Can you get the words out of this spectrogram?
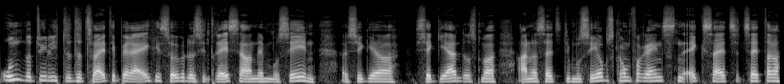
und natürlich der, der zweite Bereich ist selber das Interesse an den Museen. Also ich gehe sehr gern, dass man einerseits die Museumskonferenzen, Excites etc.,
